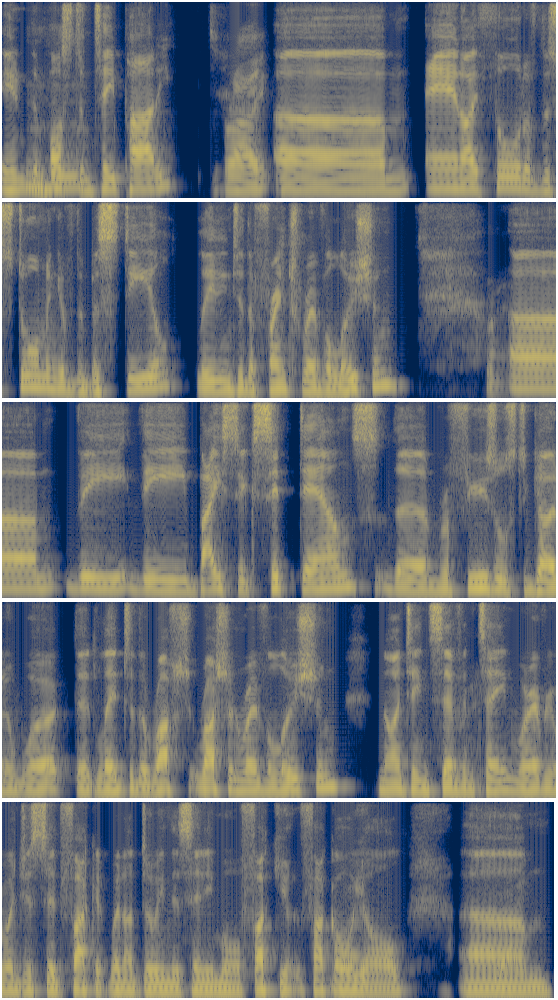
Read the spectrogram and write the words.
in the Mhm. boston tea party Right. Um, and I thought of the storming of the Bastille leading to the French Revolution. Right. Um, the the basic sit downs, the refusals to go to work that led to the Rus- Russian Revolution, 1917, where everyone just said, "Fuck it, we're not doing this anymore. Fuck you, fuck all Right. y'all." Um,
